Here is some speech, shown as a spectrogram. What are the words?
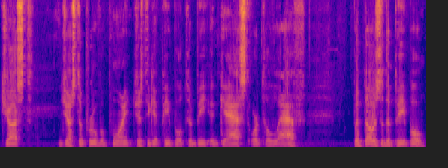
just just to prove a point, just to get people to be aghast or to laugh. But those are the people.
